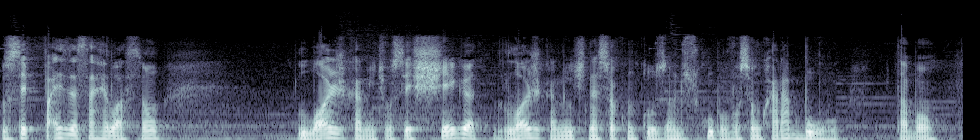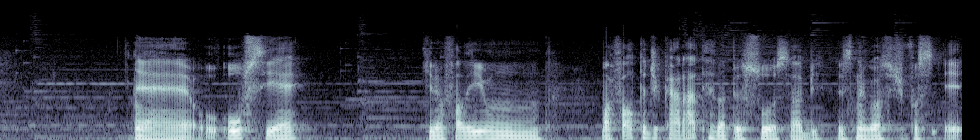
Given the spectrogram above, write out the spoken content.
você faz essa relação, logicamente você chega logicamente nessa conclusão, desculpa, você é um cara burro, tá bom? É, ou, ou, se é, que eu falei, um, uma falta de caráter da pessoa, sabe? Esse negócio de você, é,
